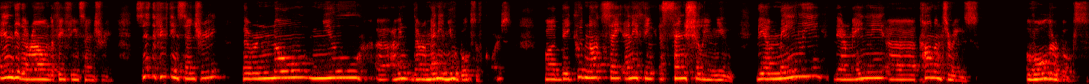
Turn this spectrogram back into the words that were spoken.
ended around the 15th century. Since the 15th century, there were no new, uh, I mean, there are many new books, of course, but they could not say anything essentially new. They are mainly, they are mainly uh, commentaries of older books.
